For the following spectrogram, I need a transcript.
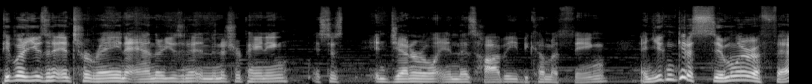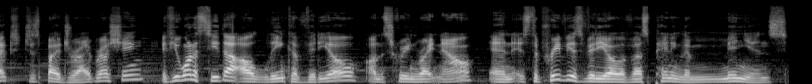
people are using it in terrain and they're using it in miniature painting. It's just in general in this hobby become a thing. And you can get a similar effect just by dry brushing. If you want to see that, I'll link a video on the screen right now. And it's the previous video of us painting the minions.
